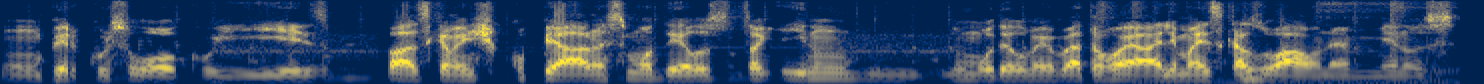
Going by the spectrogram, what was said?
Um, percurso louco. E eles basicamente copiaram esse modelo, que num, num modelo meio Battle Royale mais casual, né? Menos,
